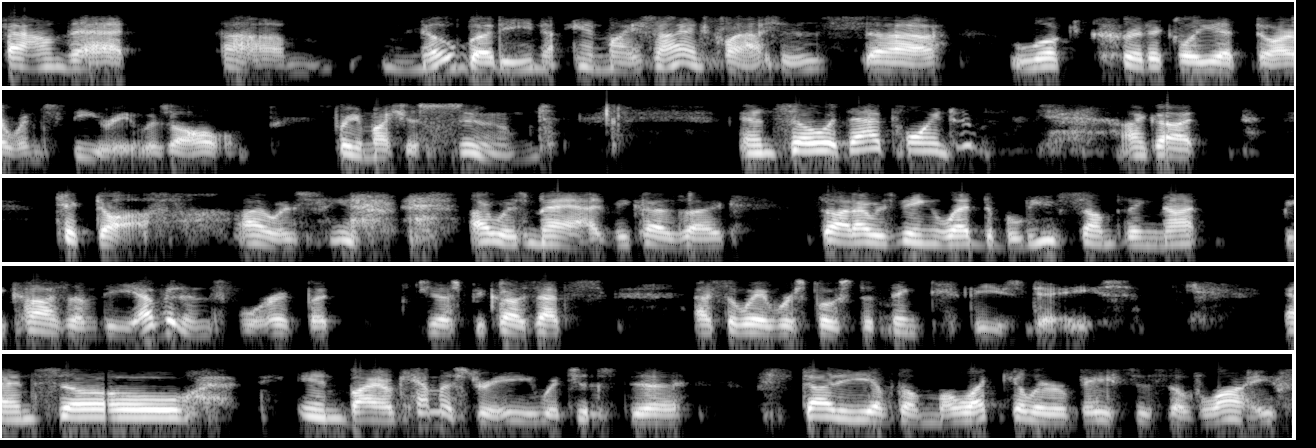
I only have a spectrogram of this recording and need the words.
found that um, nobody in my science classes uh, looked critically at Darwin's theory. It was all pretty much assumed. And so at that point, I got ticked off. I was, you know, I was mad because I thought I was being led to believe something not because of the evidence for it, but just because that's that's the way we're supposed to think these days. And so, in biochemistry, which is the study of the molecular basis of life,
